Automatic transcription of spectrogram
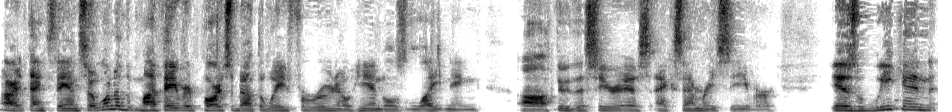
All right, thanks, Dan. So one of the, my favorite parts about the way Furuno handles Lightning uh, through the Sirius XM receiver is we can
